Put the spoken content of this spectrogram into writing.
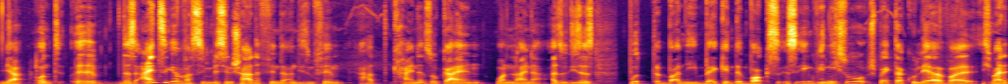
ja, und äh, das Einzige, was ich ein bisschen schade finde an diesem Film, er hat keine so geilen One-Liner. Also dieses Put the bunny back in the box ist irgendwie nicht so spektakulär, weil ich meine,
